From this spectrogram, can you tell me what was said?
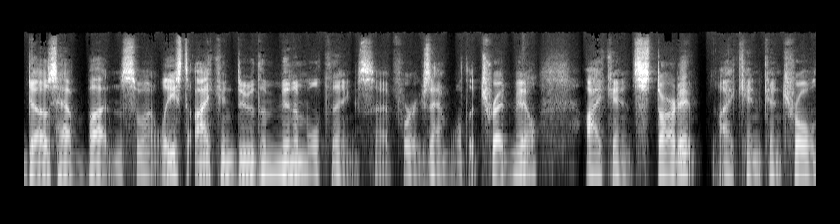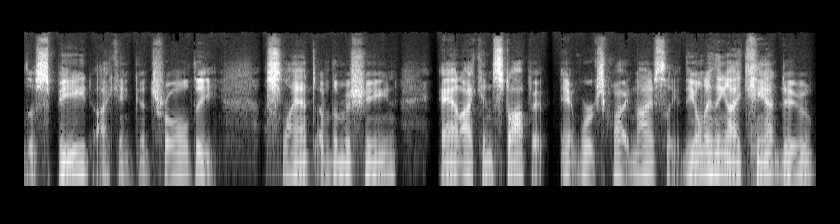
does have buttons, so at least I can do the minimal things. Uh, for example, the treadmill, I can start it, I can control the speed, I can control the slant of the machine, and I can stop it. It works quite nicely. The only thing I can't do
